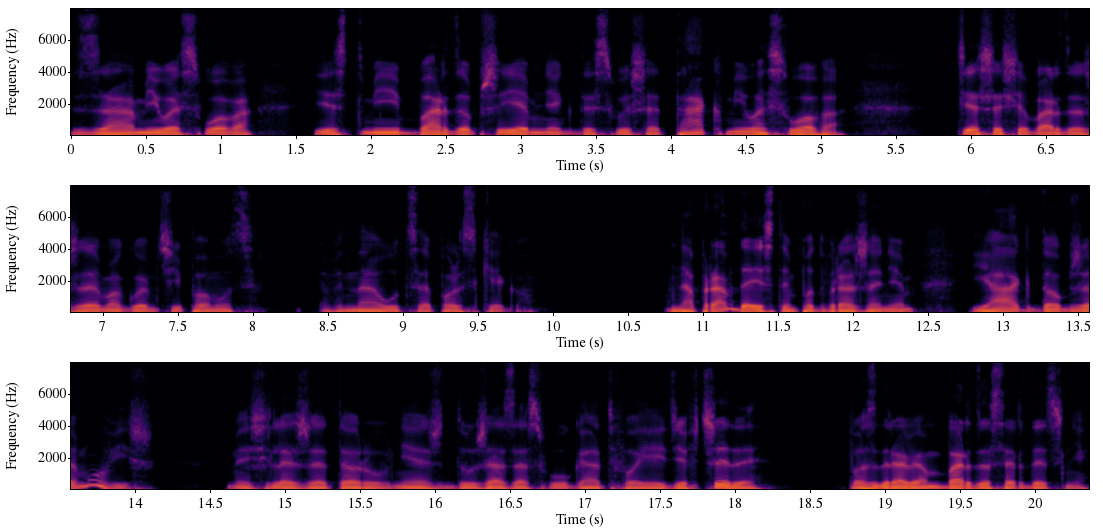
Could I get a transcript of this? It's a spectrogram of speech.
za miłe słowa. Jest mi bardzo przyjemnie, gdy słyszę tak miłe słowa. Cieszę się bardzo, że mogłem Ci pomóc w nauce polskiego. Naprawdę jestem pod wrażeniem, jak dobrze mówisz. Myślę, że to również duża zasługa twojej dziewczyny. Pozdrawiam bardzo serdecznie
